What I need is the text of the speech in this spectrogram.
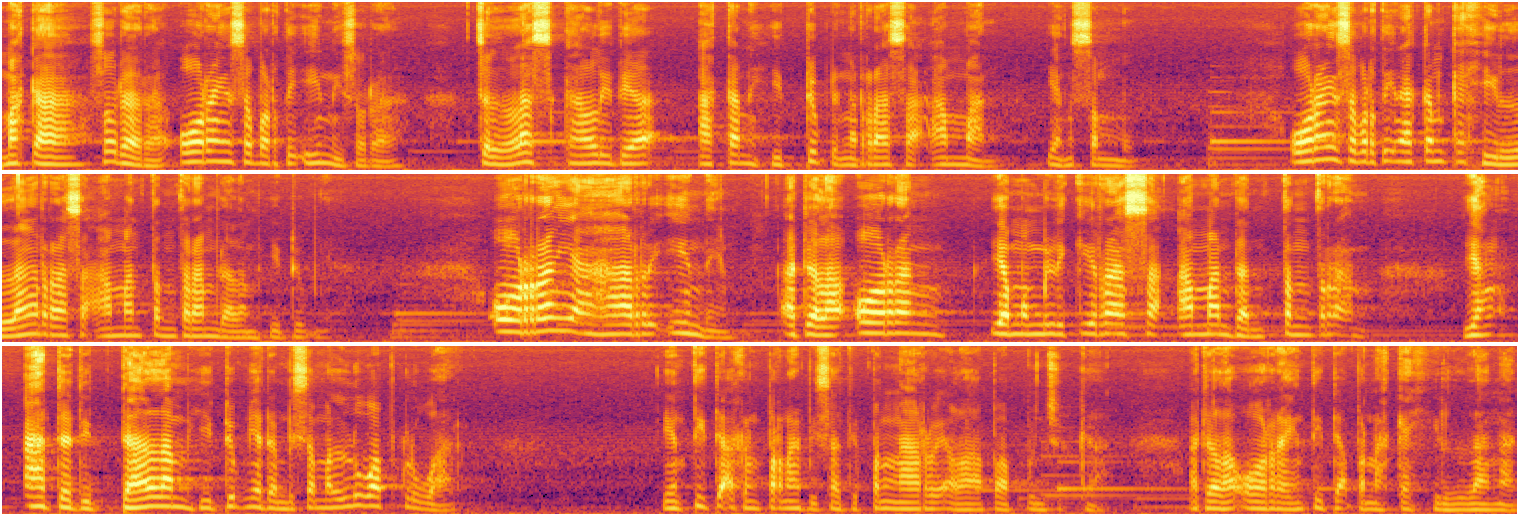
Maka saudara, orang yang seperti ini saudara, jelas sekali dia akan hidup dengan rasa aman yang semu. Orang yang seperti ini akan kehilangan rasa aman tentram dalam hidupnya. Orang yang hari ini adalah orang yang memiliki rasa aman dan tentram yang ada di dalam hidupnya dan bisa meluap keluar. Yang tidak akan pernah bisa dipengaruhi oleh apa pun juga. Adalah orang yang tidak pernah kehilangan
